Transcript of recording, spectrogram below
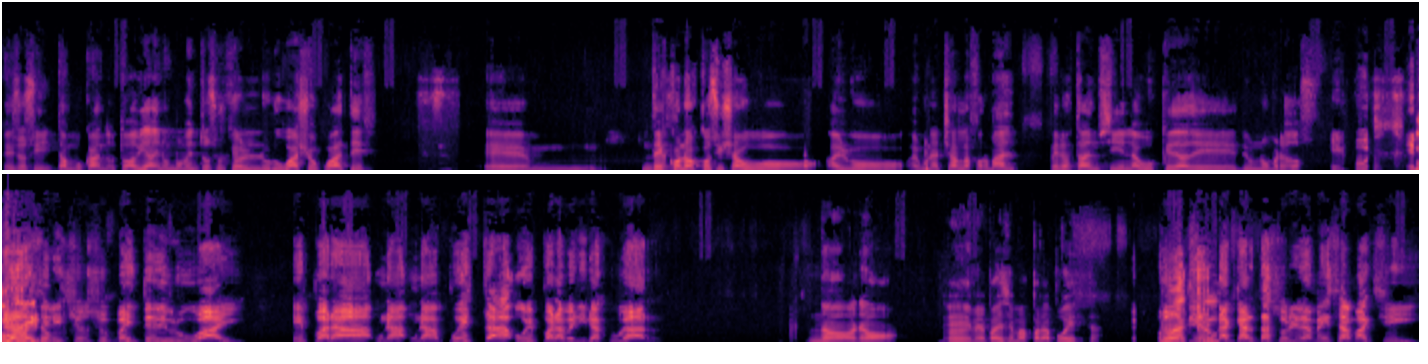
Eso sí, están buscando. Todavía en un momento surgió el uruguayo Coates. Eh, desconozco si ya hubo algo, alguna charla formal, pero están sí en la búsqueda de, de un número 2. El juez de Y la selección sub-20 de Uruguay, ¿es para una, una apuesta o es para venir a jugar? No, no. Eh, me parece más para apuesta. ¿Puedo Maxi. tirar una carta sobre la mesa, Maxi?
